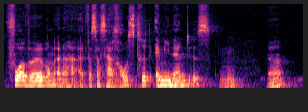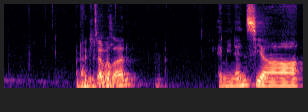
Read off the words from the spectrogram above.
Vorwölbung, eine, etwas, das heraustritt, eminent ist. Mhm. Ja. Und dann gibt es was ein? Eminentia,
